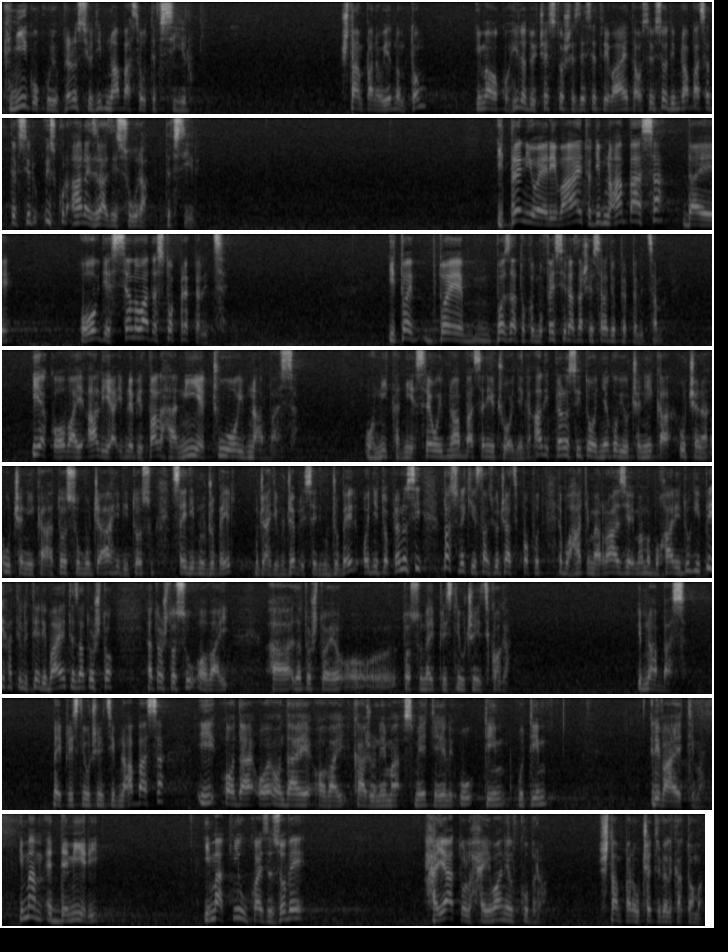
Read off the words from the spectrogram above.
knjigu koju prenosi od Ibn Abasa u tefsiru. Štampana u jednom tom, ima oko 1460 rivajeta, ostavi se od Ibn Abasa tefsiru iz Kur'ana iz raznih sura tefsiri. I prenio je rivajet od Ibn Abasa da je ovdje selova da sto prepelice. I to je, to je poznato kod Mufesira, znači je se radi o prepelicama. Iako ovaj Alija ibn Abi Talha nije čuo Ibn Abasa. On nikad nije sreo Ibn Abasa, nije čuo od njega. Ali prenosi to od njegovi učenika, učena, učenika, a to su Mujahidi, to su Said ibn Džubeir, Mujahid ibn Džebri, Said ibn Džubeir, od njih to prenosi, pa su neki islamski učenjaci poput Ebu Hatima Razija, imama Buhari i drugi prihvatili te rivajete zato što, zato što su ovaj, a, zato što je, o, to su najprisniji učenici koga? Ibn Abbas. Najprisniji učenici Ibn Abbasa, i onda, onda je, ovaj kažu, nema smetnje jeli, u, tim, u tim rivajetima. Imam Edemiri, ima knjigu koja se zove Hayatul Hayvanil Kubra, štampana u četiri velika toma,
